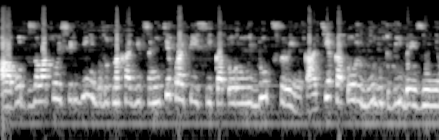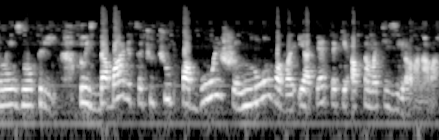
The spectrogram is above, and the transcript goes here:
А вот в золотой золотой середине будут находиться не те профессии, которые уйдут с рынка, а те, которые будут видоизменены изнутри. То есть добавится чуть-чуть побольше нового и опять-таки автоматизированного.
